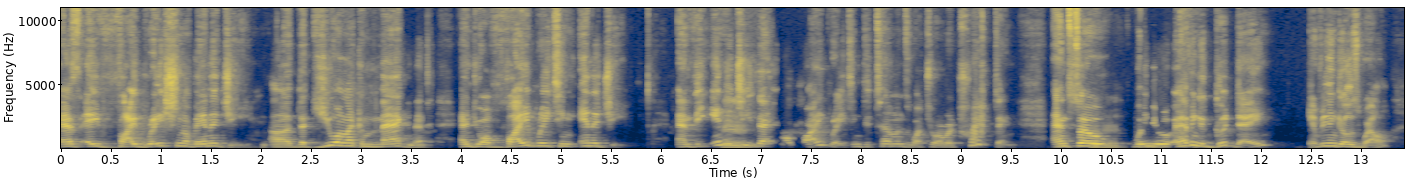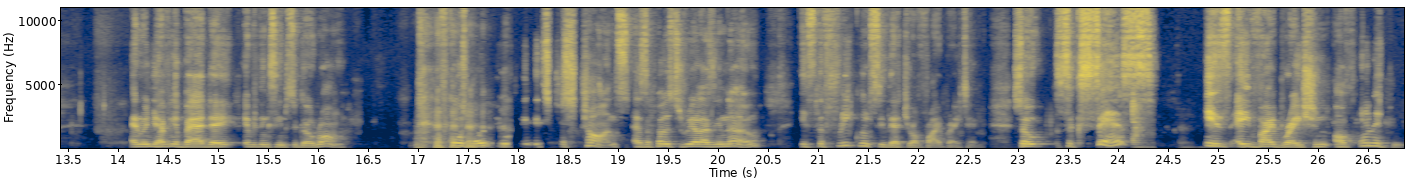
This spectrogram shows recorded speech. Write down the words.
as a vibration of energy, uh, that you are like a magnet and you are vibrating energy. And the energy mm. that you're vibrating determines what you're attracting. And so mm-hmm. when you're having a good day, everything goes well. And when you're having a bad day, everything seems to go wrong. Of course, most people think it's just chance, as opposed to realizing no, it's the frequency that you're vibrating. So success is a vibration of energy.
